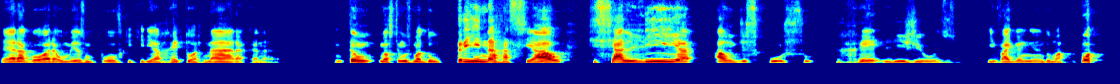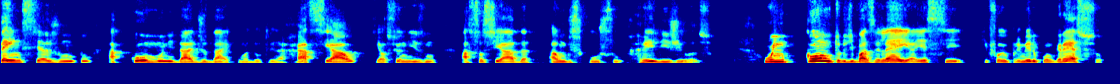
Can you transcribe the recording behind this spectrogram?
era agora o mesmo povo que queria retornar a Canaã. Então, nós temos uma doutrina racial que se alia a um discurso religioso e vai ganhando uma potência junto à comunidade judaica, uma doutrina racial, que é o sionismo, associada a um discurso religioso. O encontro de Basileia, esse que foi o primeiro congresso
